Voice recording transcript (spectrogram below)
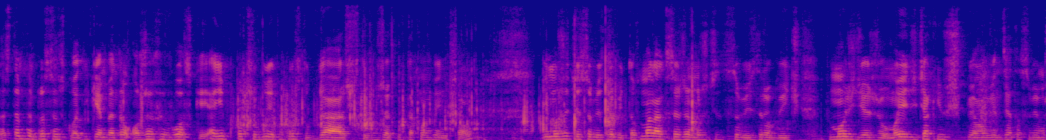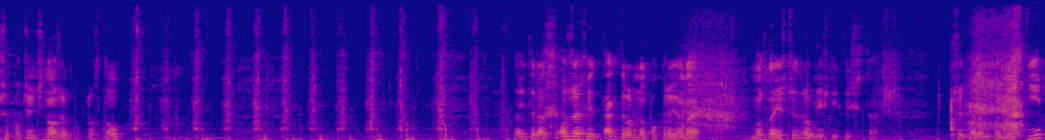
Następnym prostym składnikiem będą orzechy włoskie. Ja ich potrzebuję po prostu garść tych orzechów, taką większą. I możecie sobie zrobić to w malakserze, możecie to sobie zrobić w moździerzu. Moje dzieciaki już śpią, więc ja to sobie muszę pociąć nożem po prostu. No i teraz orzechy tak drobno pokrojone. Można jeszcze drobniej, jeśli ktoś chce. Przykładam do miski.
